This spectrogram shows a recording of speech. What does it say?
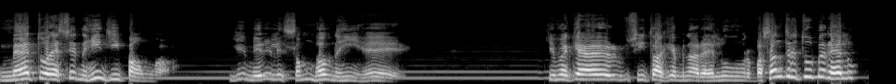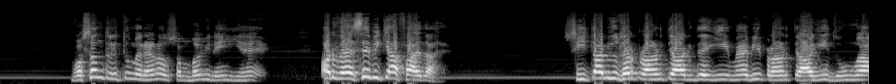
मैं तो ऐसे नहीं जी पाऊँगा। ये मेरे लिए संभव नहीं है कि मैं क्या सीता के बिना रह लूँ और बसंत ऋतु में रह लूँ। वसंत ऋतु में रहना तो संभव ही नहीं है। और वैसे भी क्या फ़ायदा है? सीता भी उधर प्राण त्याग देगी, मैं भी प्राण त्याग ही दूँगा।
